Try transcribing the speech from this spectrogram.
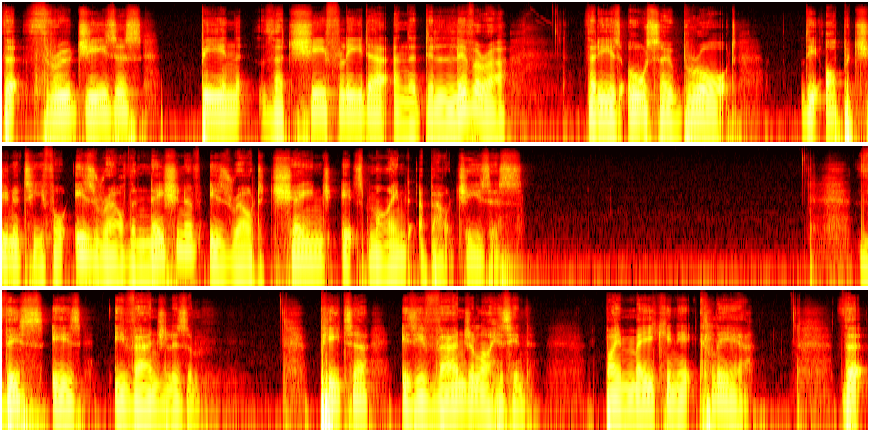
that through Jesus, being the chief leader and the deliverer, that he has also brought the opportunity for Israel, the nation of Israel, to change its mind about Jesus. This is evangelism. Peter is evangelizing by making it clear that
